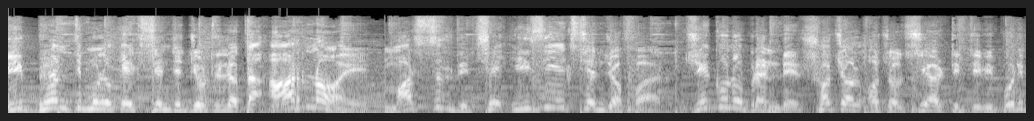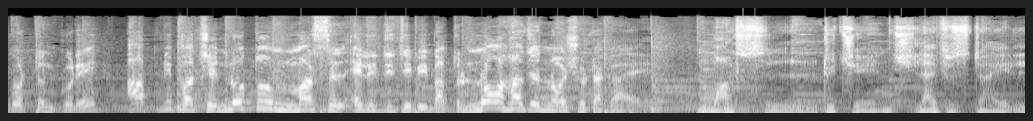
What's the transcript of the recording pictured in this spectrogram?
বিভ্রান্তিমূলক এক্সচেঞ্জের জটিলতা আর নয়। মার্সেল দিচ্ছে ইজি এক্সচেঞ্জ অফার যে কোনো ব্র্যান্ডের সচল অচল সিআরটি টিভি পরিবর্তন করে আপনি পাচ্ছেন নতুন মার্সেল এলইডি টিভি মাত্র ন হাজার নয়শো টাকায়। Marcel to change lifestyle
